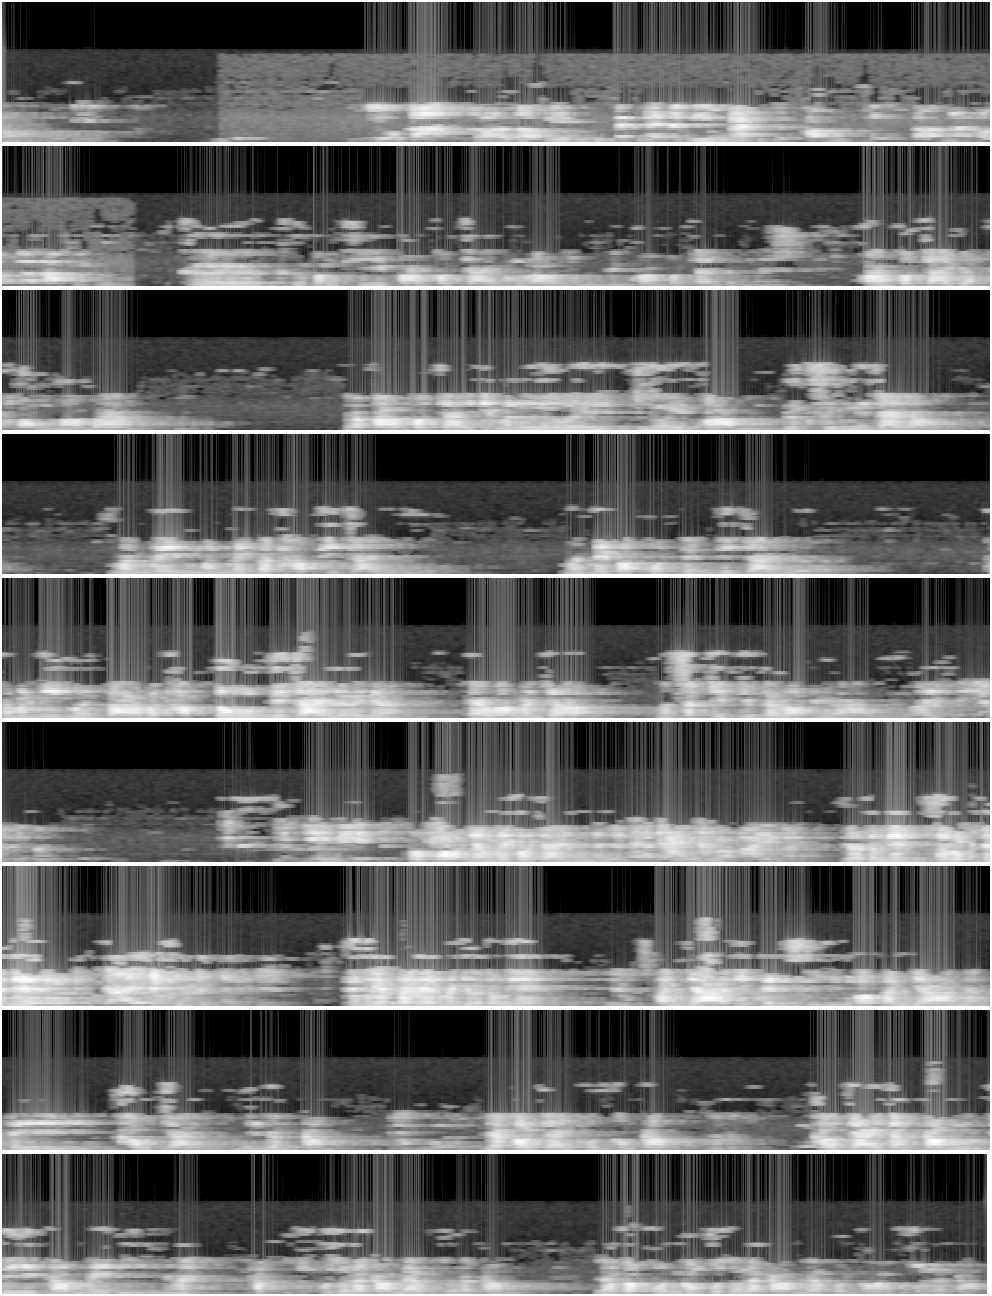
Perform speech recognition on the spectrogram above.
มีโอกาสก็เราเรียนแค่แค่มีโอกาสที่จะทำเช่นตอนนั้นเราก็รับคือคือบางทีความเข้าใจของเราเนี่ยมันเป็นความเข้าใจแบบไหนความเข้าใจแบบท่องมาบ้าง แล้วความเข้าใจที่มันเลยเลยความลึกซึ้งในใจเรา มันไม่มันไม่ประทับที่ใจเลย มันไม่ปรากฏเด่นที่ใจเลย ถ้ามันมีเหมือนตาประทับตูมที่ใจเลยเนี่ย แต่ว่ามันจะมันสะกิดอยู่ตลอดเวลาเลยไอ้ทีนี้ก็เพราะยังไม่เข้าใจนั่นเองอาจารย์ทำประมาณยังไงเดี๋ยวตรงนี้สรุปทีนี้ใจทีนี้ประเด็นมันอยู่ตรงนี้ ปัญญาที่เป็นศีลเพราะปัญญานั้นไปเข้าใจในเรื่องกรรม และเข้าใจผลของกรรม เข้าใจทั้งกรรมดีกรรมไม่ดีใช่ไหมทั้งกุศลกรรมและอกุศลกรรม แล้วก็ผลของกุศลกรรม และผลของอกุศลกรรม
